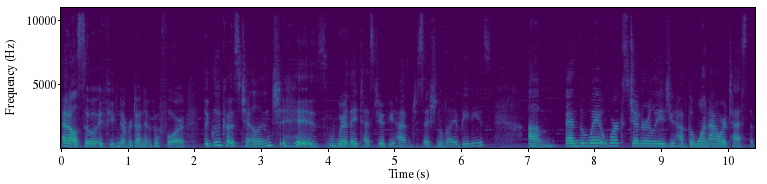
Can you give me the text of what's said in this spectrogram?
And also, if you've never done it before, the glucose challenge is where they test you if you have gestational diabetes. Um, and the way it works generally is you have the one hour test that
